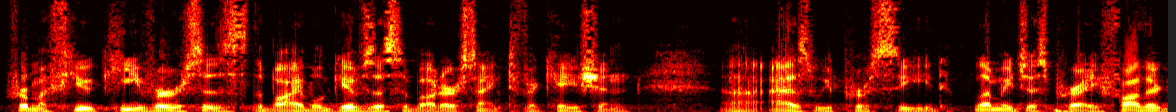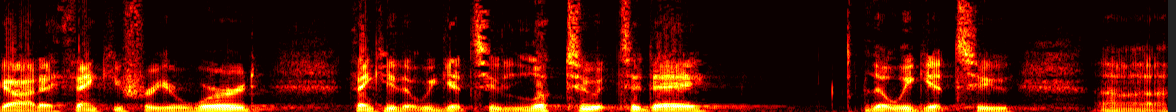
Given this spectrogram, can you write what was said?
from a few key verses the Bible gives us about our sanctification uh, as we proceed. Let me just pray. Father God, I thank you for your word. Thank you that we get to look to it today, that we get to. Uh,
